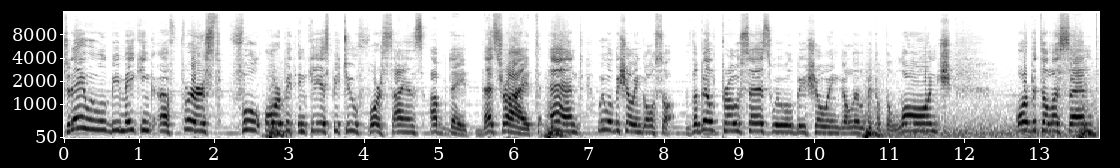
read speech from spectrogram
Today we will be making a first full orbit in KSP2 for Science Update. That's right, and we will be showing also the build process, we will be showing a little bit of the launch, orbital ascent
